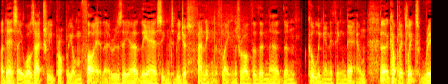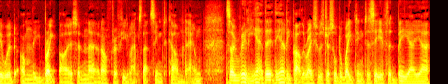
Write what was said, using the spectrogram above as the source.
I dare say it was actually properly on fire there, as the uh, the air seemed to be just fanning the flames rather than uh, than cooling anything down. But a couple of clicks rearward on the brake bias, and, uh, and after a few laps, that seemed to calm down. So really, yeah, the the early part of the race was just sort of waiting to see if there'd be a uh,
